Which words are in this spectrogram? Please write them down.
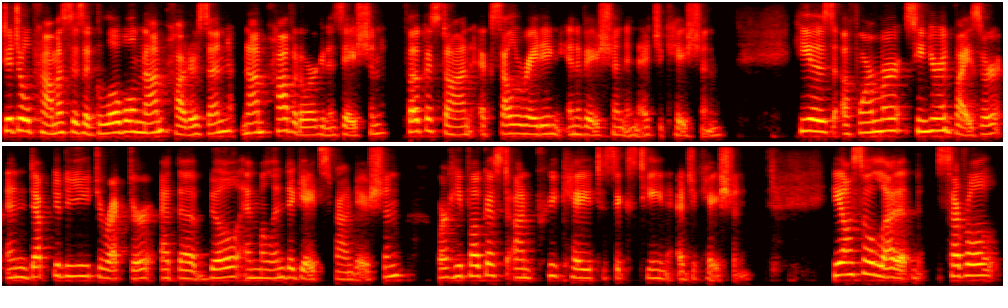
Digital Promise is a global nonpartisan, nonprofit organization focused on accelerating innovation in education. He is a former senior advisor and deputy director at the Bill and Melinda Gates Foundation, where he focused on pre K to 16 education. He also led several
